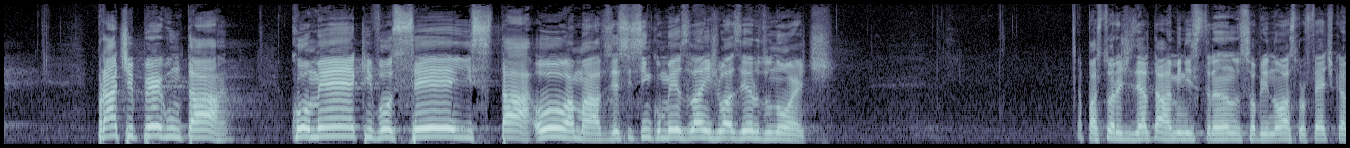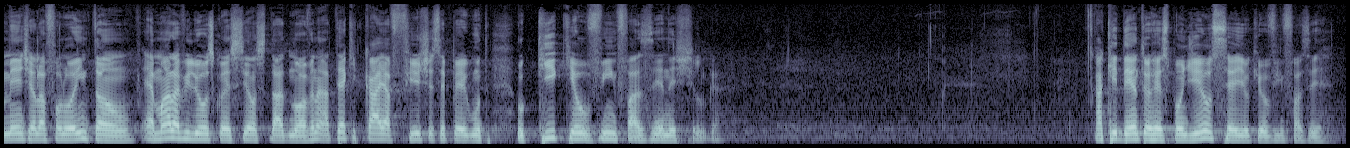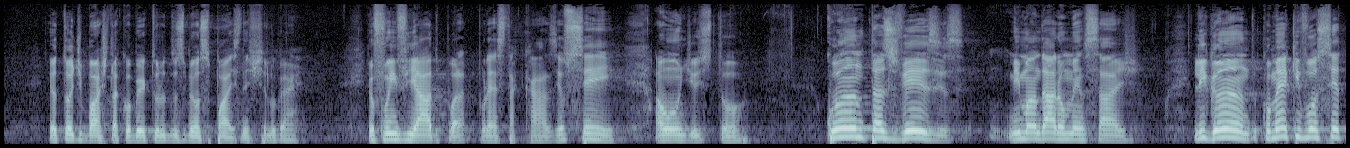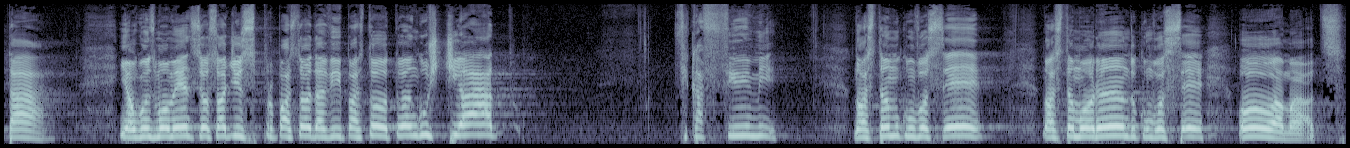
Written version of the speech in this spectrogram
para te perguntar: como é que você está? Oh, amados, esses cinco meses lá em Juazeiro do Norte. A pastora Gisela estava ministrando sobre nós profeticamente. Ela falou: Então, é maravilhoso conhecer uma cidade nova. Né? Até que cai a ficha e você pergunta: O que, que eu vim fazer neste lugar? Aqui dentro eu respondi: Eu sei o que eu vim fazer. Eu estou debaixo da cobertura dos meus pais neste lugar. Eu fui enviado por, por esta casa, eu sei aonde eu estou. Quantas vezes me mandaram mensagem, ligando: como é que você está? Em alguns momentos eu só disse para o pastor Davi: Pastor, estou angustiado. Fica firme. Nós estamos com você. Nós estamos orando com você. Oh, amados.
